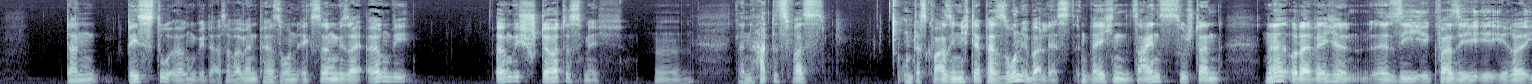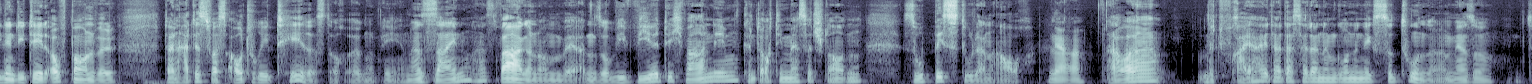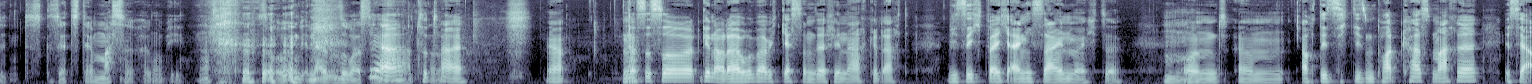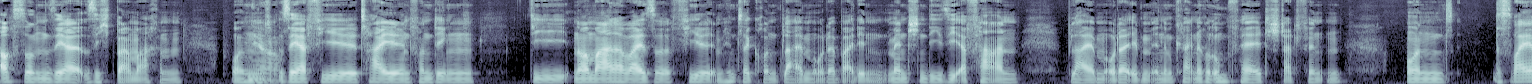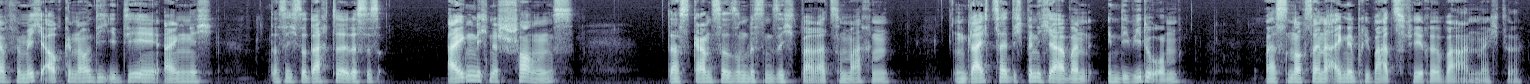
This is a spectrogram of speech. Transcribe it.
dann bist du irgendwie das. Aber wenn Person X irgendwie sagt, irgendwie, irgendwie stört es mich, dann hat es was und das quasi nicht der Person überlässt, in welchen Seinszustand, ne, oder welche äh, sie quasi ihre Identität aufbauen will, dann hat es was Autoritäres doch irgendwie. Ne? Sein heißt wahrgenommen werden. So wie wir dich wahrnehmen, könnte auch die Message lauten, so bist du dann auch. Ja. Aber mit Freiheit hat das ja dann im Grunde nichts zu tun, sondern mehr so das Gesetz der Masse irgendwie. Ne? So irgendwie also sowas in der Ja, Art. total. Ja. Und das ist so, genau, darüber habe ich gestern sehr viel nachgedacht, wie sichtbar ich eigentlich sein möchte. Mhm. Und ähm, auch, dass ich diesen Podcast mache, ist ja auch so ein sehr sichtbar machen und Ja. sehr viel Teilen von Dingen, die normalerweise viel im Hintergrund bleiben oder bei den Menschen, die sie erfahren, bleiben oder eben in einem kleineren Umfeld stattfinden. Und das war ja für mich auch genau die Idee eigentlich, dass ich so dachte, das ist eigentlich eine Chance, das Ganze so ein bisschen sichtbarer zu machen. Und gleichzeitig bin ich ja aber ein Individuum, was noch seine eigene Privatsphäre wahren möchte.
